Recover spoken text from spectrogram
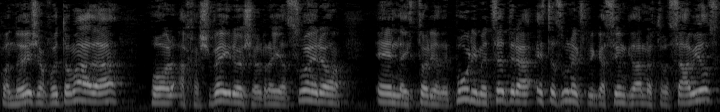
cuando ella fue tomada por Ahashveirosh, el rey Asuero, en la historia de Purim, etc. Esta es una explicación que dan nuestros sabios,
